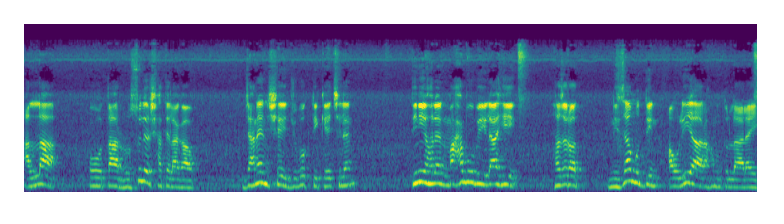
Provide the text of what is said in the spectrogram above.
আল্লাহ ও তার রসুলের সাথে লাগাও। জানেন সেই যুবকটি কে ছিলেন? তিনি হলেন মাহবুব ইলাহি হজরত নিজামুদ্দিন আউলিয়া রহমতুল্লাহ আলাই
